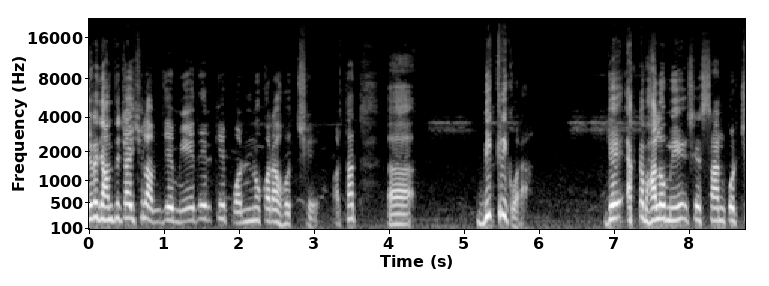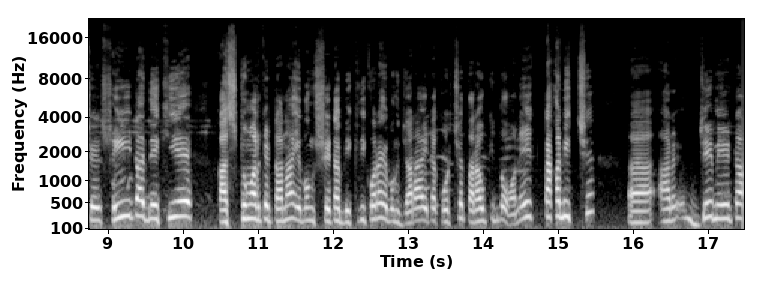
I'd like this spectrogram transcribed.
যেটা জানতে চাইছিলাম যে মেয়েদেরকে পণ্য করা হচ্ছে, অর্থাৎ বিক্রি করা। যে একটা ভালো মেয়ে সে স্নান করছে, সেইটা দেখিয়ে কাস্টমারকে টানা এবং সেটা বিক্রি করা এবং যারা এটা করছে তারাও কিন্তু অনেক টাকা নিচ্ছে। আর যে মেয়েটা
